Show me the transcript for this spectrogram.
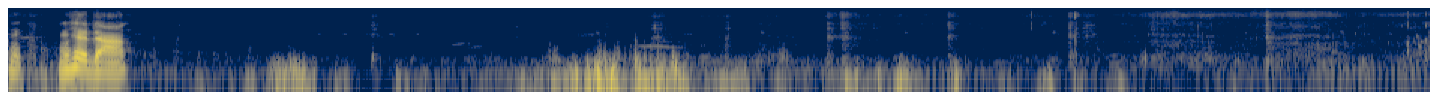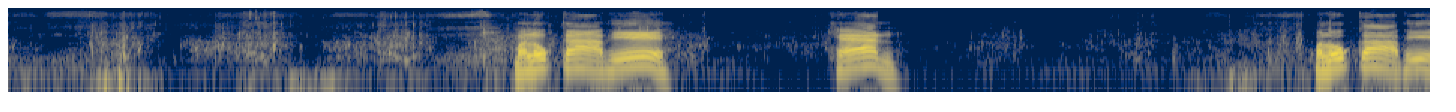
มึงมึงเห็ดยัง มาลกก้าพี่ แคน มาลกก้าพี่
